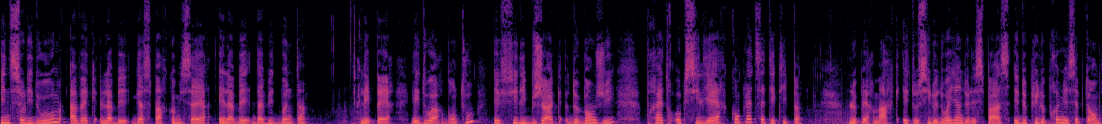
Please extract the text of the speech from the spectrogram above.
In solidum avec l'abbé Gaspard Commissaire et l'abbé David Bontin. Les pères Édouard Bontou et Philippe Jacques de Bangy, prêtres auxiliaires, complètent cette équipe. Le père Marc est aussi le doyen de l'espace et depuis le 1er septembre,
